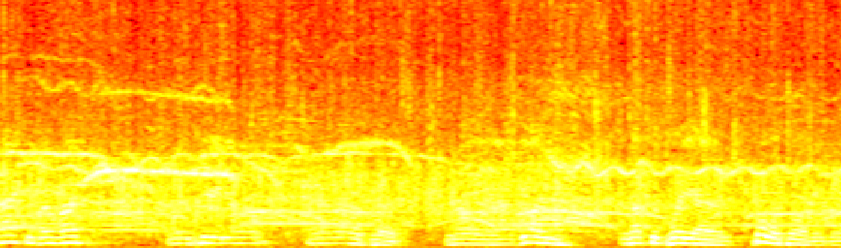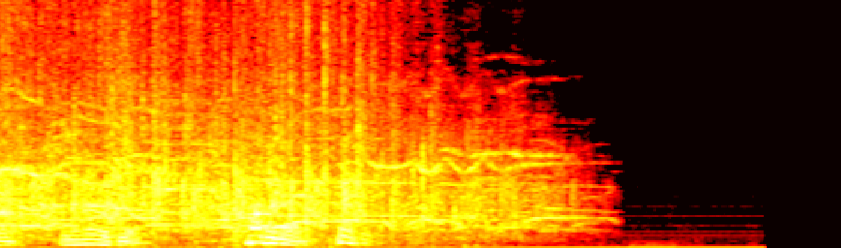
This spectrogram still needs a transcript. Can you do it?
Thank you very much. We'll see you in America. You know, uh, John, we have to play a solo talk again in America. Probably. Thank you.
